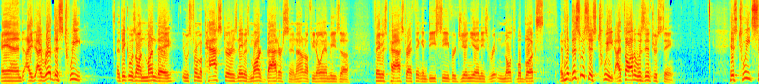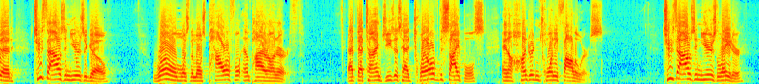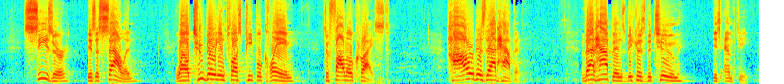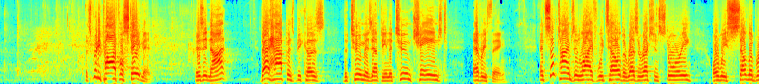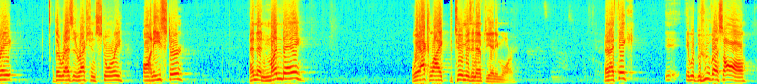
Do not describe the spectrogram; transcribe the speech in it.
And I, I, read this tweet, I think it was on Monday. It was from a pastor. His name is Mark Batterson. I don't know if you know him. He's a famous pastor, I think, in D.C., Virginia, and he's written multiple books. And this was his tweet. I thought it was interesting. His tweet said 2,000 years ago, Rome was the most powerful empire on earth. At that time, Jesus had 12 disciples and 120 followers. 2,000 years later, Caesar is a salad, while 2 billion plus people claim to follow Christ. How does that happen? That happens because the tomb is empty. That's a pretty powerful statement, is it not? That happens because the tomb is empty, and the tomb changed everything. And sometimes in life, we tell the resurrection story or we celebrate the resurrection story on Easter. And then Monday, we act like the tomb isn't empty anymore. And I think it would behoove us all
